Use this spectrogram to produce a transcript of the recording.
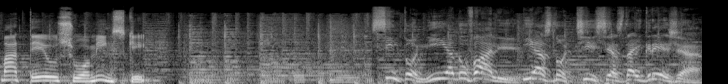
Matheus Suominski. Sintonia do Vale e as notícias da Igreja.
